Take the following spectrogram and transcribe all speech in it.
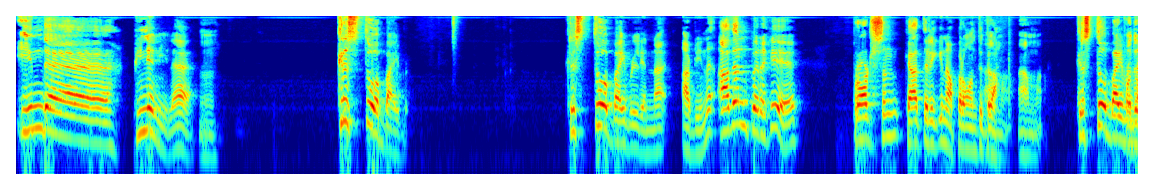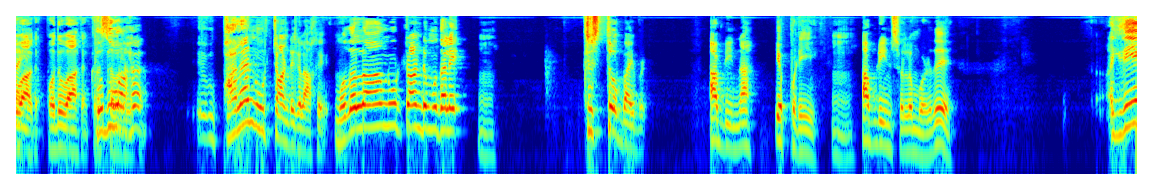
இந்த பின்னணியில. கிறிஸ்துவ பைபிள். கிறிஸ்துவ பைபிள் என்ன அப்படின்னு அதன் பிறகு ப்ராட்டஸ்டன் கேத்தலிக்னு அப்புறம் வந்துக்கலாம். ஆமா கிறிஸ்துவ பைபிள் பொதுவாக பொதுவாக பொதுவாக பல நூற்றாண்டுகளாக முதலாம் நூற்றாண்டு முதலே கிறிஸ்துவ பைபிள். அப்படின்னா எப்படி? அப்படின்னு சொல்லும் பொழுது இதே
